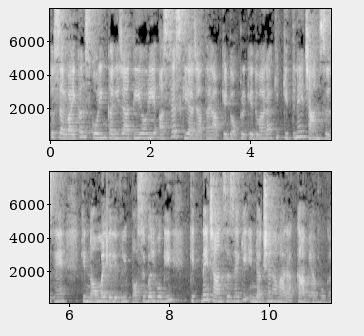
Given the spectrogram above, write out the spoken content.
तो सर्वाइकल स्कोरिंग करी जाती है और ये असेस किया जाता है आपके डॉक्टर के द्वारा कि कितने चांसेस हैं कि नॉर्मल डिलीवरी पॉसिबल होगी, कितने चांसेस हैं कि इंडक्शन हमारा कामयाब होगा।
